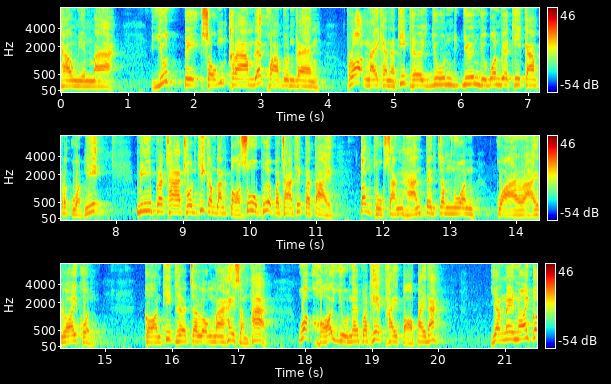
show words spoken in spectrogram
ชาวเมียนมา ยุติสงครามและความรุนแรง เพราะในขณะที่เธอยืนยืนอยู่บนเวทีการประกวดนี้ มีประชาชนที่กำลังต่อสู้เพื่อประชาธิปไตย ต้องถูกสังหารเป็นจำนวนกว่าหลายร้อยคน ก่อนที่เธอจะลงมาให้สัมภาษณ์ ว่าขออยู่ในประเทศไทยต่อไปนะ อย่างนน้อยก็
